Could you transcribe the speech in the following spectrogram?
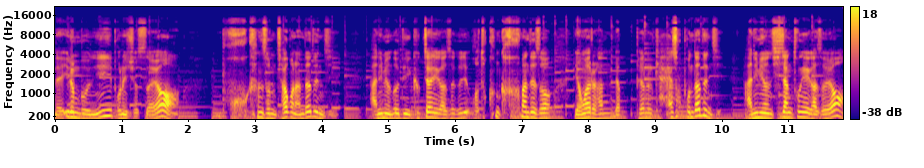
네, 이런 분이 보내주셨어요. 푹 한숨 자고 난다든지 아니면 어디 극장에 가서 그 어두컴컴한 데서 영화를 한 몇 편을 계속 본다든지 아니면 시장통에 가서요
